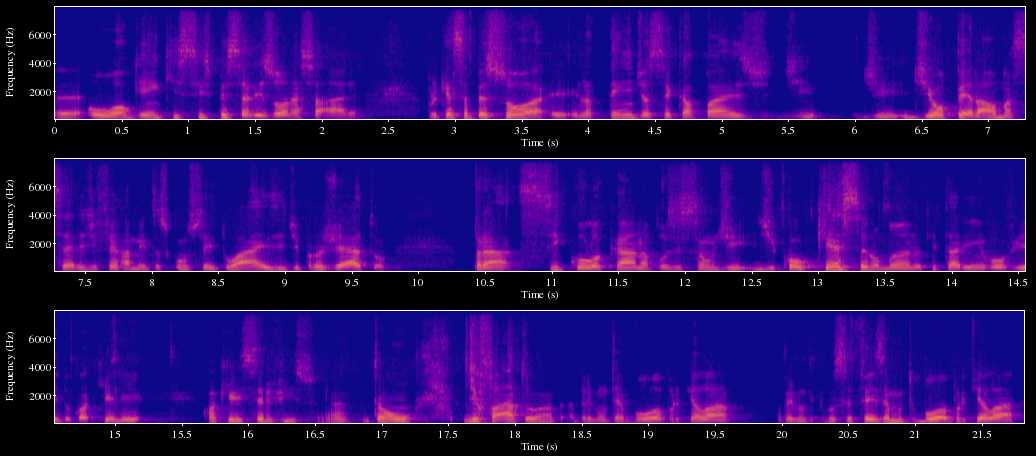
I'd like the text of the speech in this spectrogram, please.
É, ou alguém que se especializou nessa área. Porque essa pessoa, ela tende a ser capaz de, de, de operar uma série de ferramentas conceituais e de projeto para se colocar na posição de, de qualquer ser humano que estaria envolvido com aquele, com aquele serviço. Né? Então, de fato, a, a, pergunta é boa porque ela, a pergunta que você fez é muito boa porque ela,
